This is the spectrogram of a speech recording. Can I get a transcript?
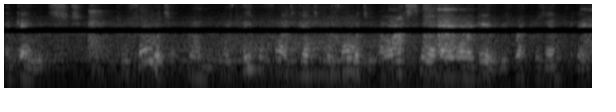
against conformity. Mm. If people fight against conformity, the last thing they're going to want to do is represent pink.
